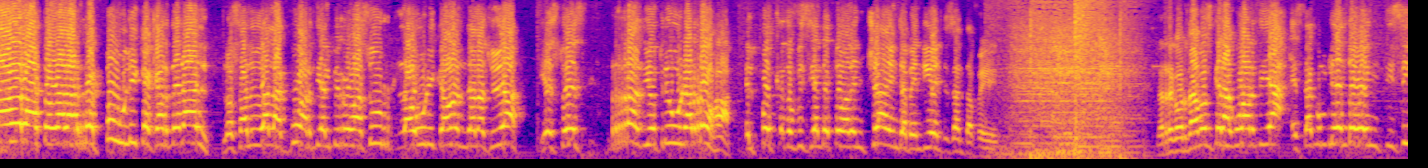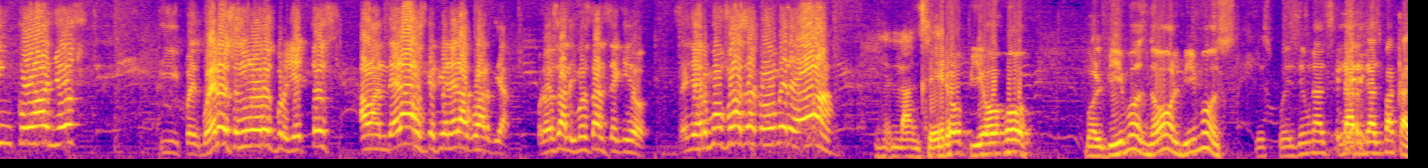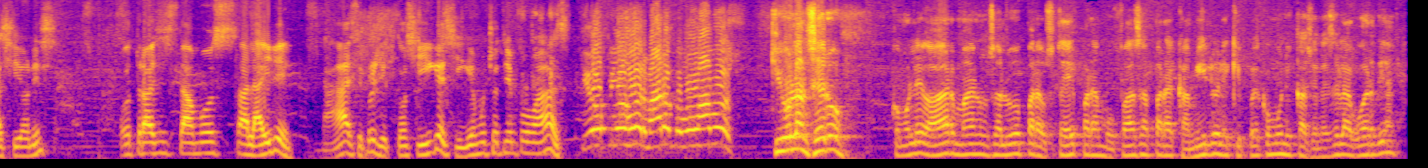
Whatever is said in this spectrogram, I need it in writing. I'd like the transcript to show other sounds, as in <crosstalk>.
Hola, hola a toda la República Cardenal. Los saluda la Guardia Albirro Basur, la única banda de la ciudad. Y esto es Radio Tribuna Roja, el podcast oficial de toda la hinchada independiente Santa Fe. Les recordamos que la Guardia está cumpliendo 25 años. Y pues bueno, ese es uno de los proyectos abanderados que tiene la Guardia. Por eso salimos tan seguido. Señor Mufasa, ¿cómo me le va? Lancero, piojo. Volvimos, ¿no? Volvimos. Después de unas largas vacaciones otra vez estamos al aire. Nada, este proyecto sigue, sigue mucho tiempo más. ¿Qué piojo, hermano? ¿Cómo vamos? ¿Qué Lancero? ¿Cómo le va, hermano? Un saludo para usted, para Mufasa, para Camilo, el equipo de comunicaciones de La Guardia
